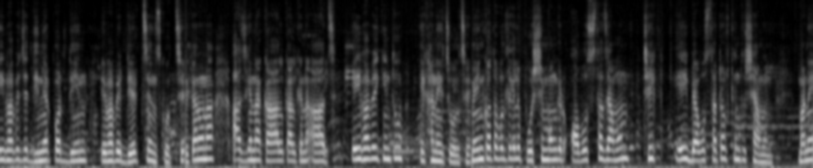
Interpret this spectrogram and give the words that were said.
এইভাবে যে দিনের পর দিন এভাবে ডেট চেঞ্জ করছে, কেননা আজকে না কাল, কালকে না আজ, এইভাবেই কিন্তু এখানেই চলছে। মেইন কথা বলতে গেলে পশ্চিমবঙ্গের অবস্থা যেমন, ঠিক এই ব্যবস্থাটাও কিন্তু সেমন। মানে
